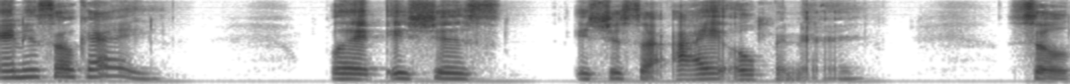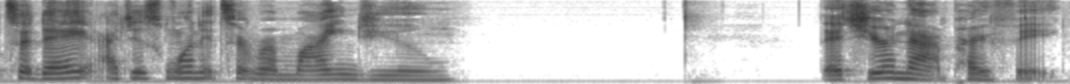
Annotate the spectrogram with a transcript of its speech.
And it's okay. But it's just it's just an eye opener. So today I just wanted to remind you that you're not perfect.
